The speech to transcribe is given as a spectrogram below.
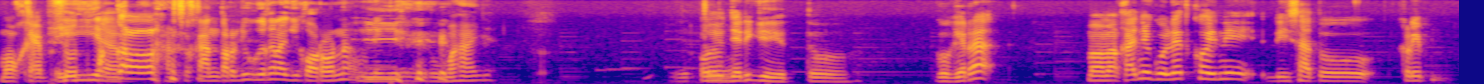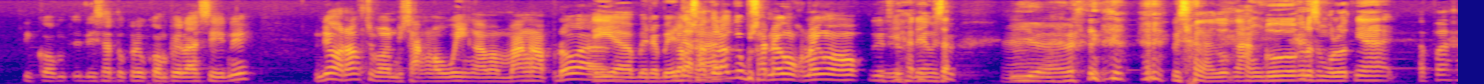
mau capsule iya. pegel. Harus ke kantor juga kan lagi corona, mending di rumah aja. Oh, jadi gitu. Gue kira, ma- makanya gue lihat kok ini di satu klip di, kom- di satu klip kompilasi ini, ini orang cuma bisa ngewing sama mangap doang. Iya, beda-beda Yang satu kan. lagi bisa nengok-nengok gitu. Iya, ada yang bisa Iya. bisa ngangguk-ngangguk terus mulutnya apa?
